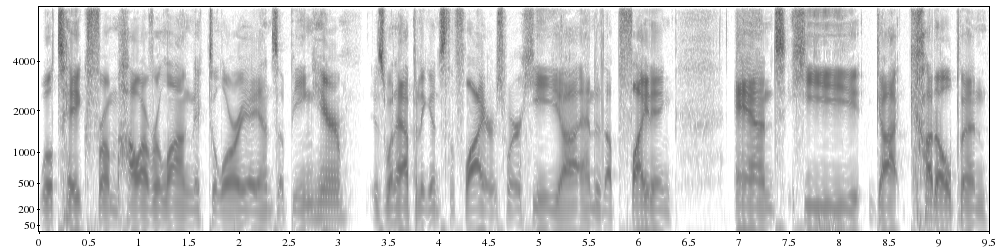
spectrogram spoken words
will take from however long Nick Deslauriers ends up being here is what happened against the Flyers, where he uh, ended up fighting and he got cut open.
